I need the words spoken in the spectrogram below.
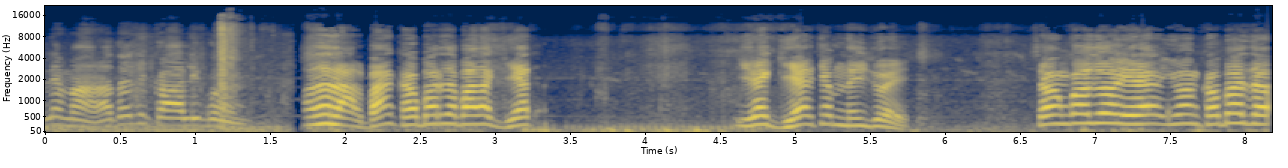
એટલે મારા તો હજી કાલી પણ અને લાલભાઈ ખબર છે પાછા ઘેર એરા ઘેર કેમ નહીં જોઈ સમ કહો છો? એરા યુવાન ખબર છે?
